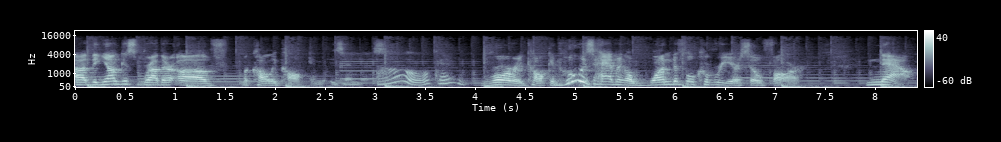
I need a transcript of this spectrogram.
uh, the youngest brother of Macaulay Culkin is in this. Oh, okay. Rory Culkin, who is having a wonderful career so far. Now,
